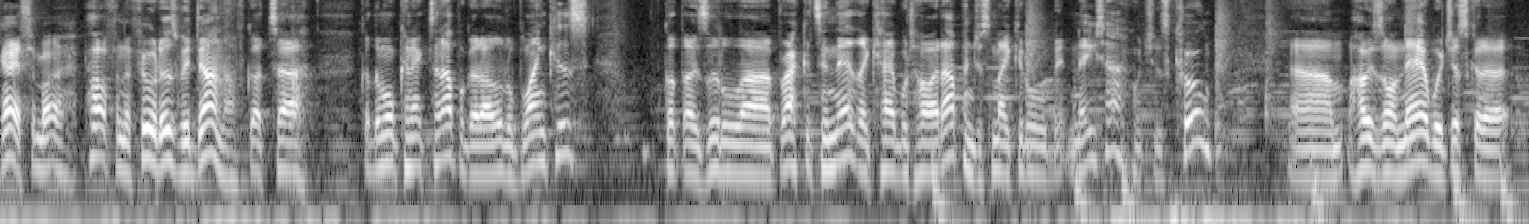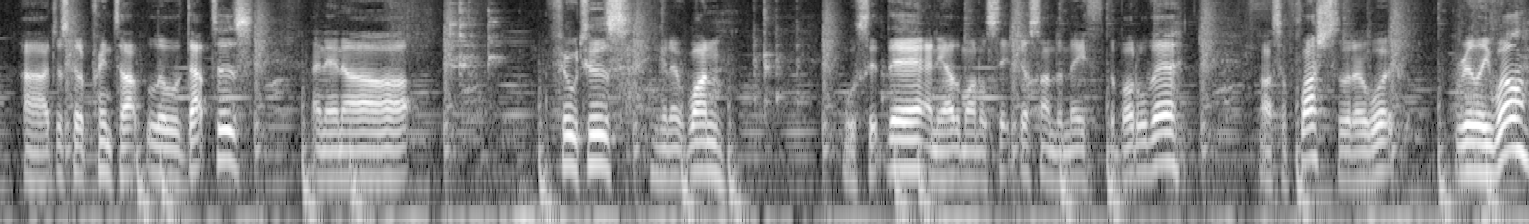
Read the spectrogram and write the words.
Okay, so my, apart from the filters, we're done. I've got uh, got them all connected up. I've got our little blankers, got those little uh, brackets in there. They cable tied up and just make it all a bit neater, which is cool. Um, hose on there. We're just gonna uh, just gonna print up little adapters, and then our filters. I'm gonna have one will sit there, and the other one will sit just underneath the bottle there. Nice and flush, so that'll work really well.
